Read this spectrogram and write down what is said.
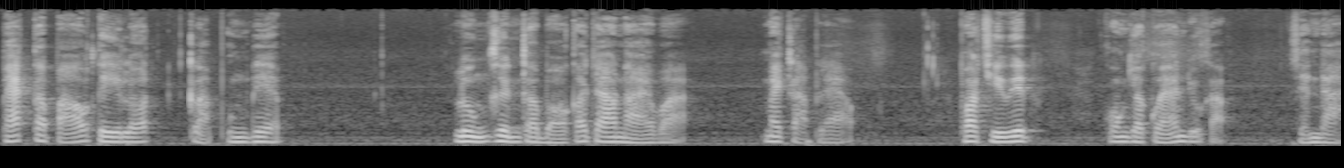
แพ็คกระเป๋าตีรถกลับกรุงเทพลุงขึ้นก็บอกก็เจ้านายว่า ไม่กลับแล้ว เพราะชีวิตคงจะแขวนอยู่กับเส้นได้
